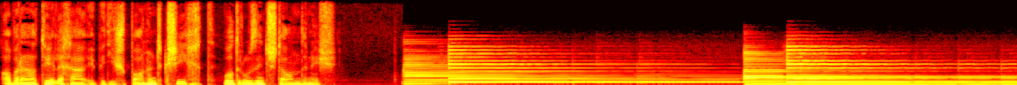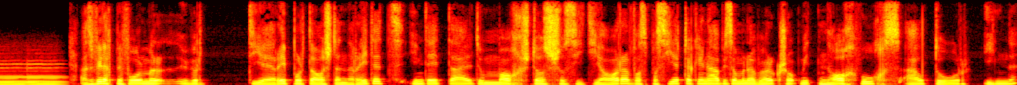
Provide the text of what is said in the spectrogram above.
aber natürlich auch über die spannende Geschichte, die daraus entstanden ist. Also vielleicht bevor wir über die Reportage dann redet im Detail. Du machst das schon seit Jahren. Was passiert da genau bei so einem Workshop mit NachwuchsautorInnen?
